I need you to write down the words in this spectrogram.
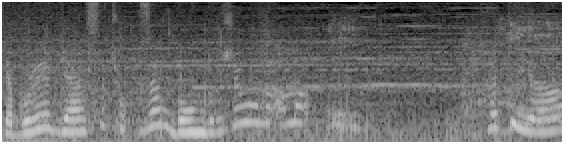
Ya buraya gelse çok güzel donduracağım onu ama hadi ya.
